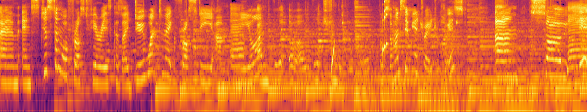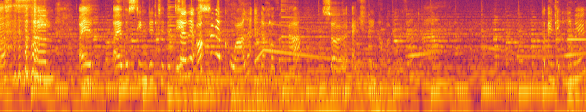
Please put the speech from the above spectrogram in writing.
um, and just some more frost furies because I do want to make frosty um, Um, neon. I'm gl- oh, I was glitched in the water. Someone sent me a trade request. Um, so Uh, let's see. um, I have, I have ascended to the So they're offering a koala and a hover car. So actually not a griffin. Um, oh, and an emu.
